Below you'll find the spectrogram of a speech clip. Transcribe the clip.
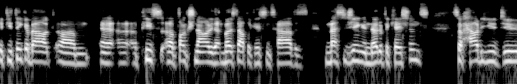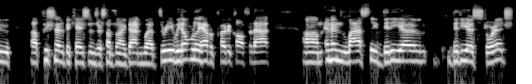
if you think about um, a, a, piece of functionality that most applications have is messaging and notifications. So how do you do uh, push notifications or something like that in Web3? We don't really have a protocol for that. Um, and then lastly, video video storage.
